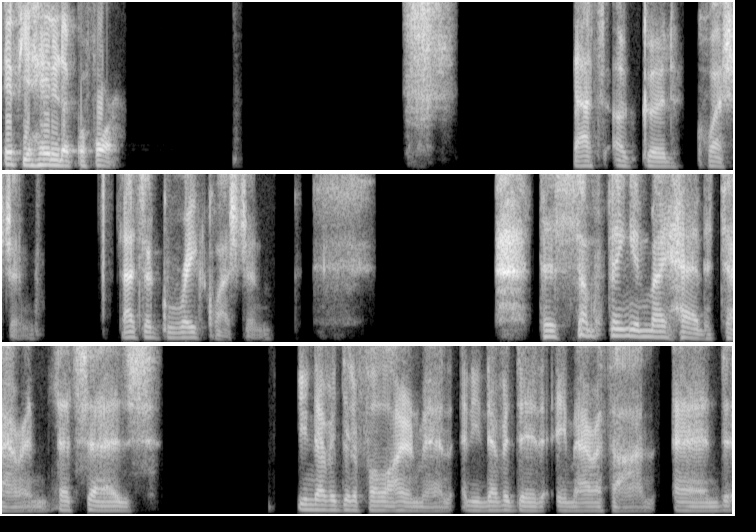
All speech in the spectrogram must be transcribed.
If you hated it before. That's a good question. That's a great question. There's something in my head, Taren, that says you never did a full Ironman and you never did a marathon. And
